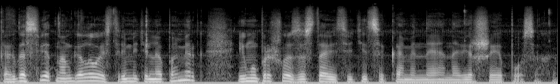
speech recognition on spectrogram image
Когда свет над головой стремительно померк, ему пришлось заставить светиться каменное навершие посоха.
